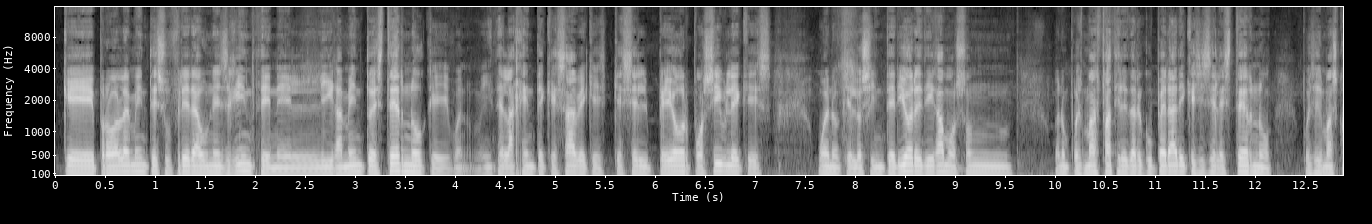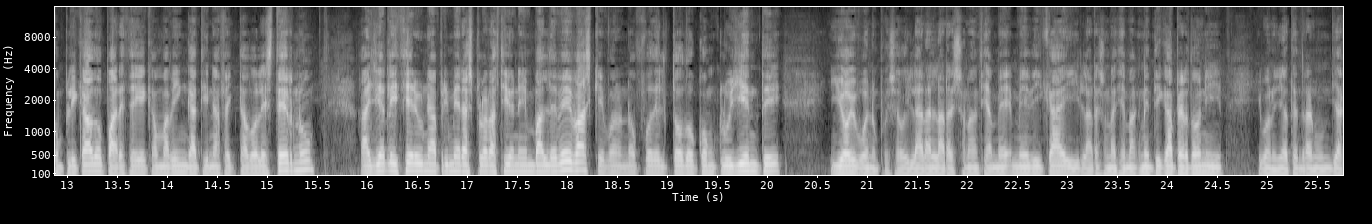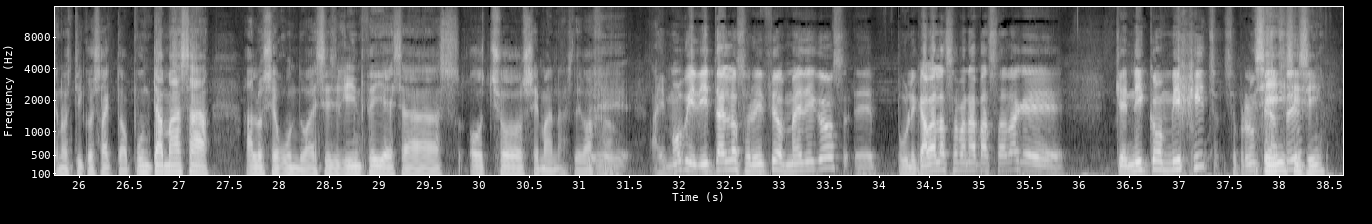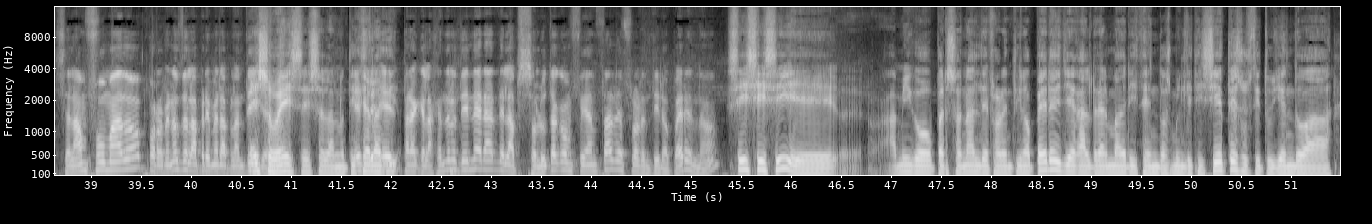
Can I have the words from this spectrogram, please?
que probablemente sufriera un esguince en el ligamento externo, que bueno, dice la gente que sabe que, que es el peor posible, que es bueno, que los interiores, digamos, son bueno, pues más fáciles de recuperar y que si es el externo, pues es más complicado. Parece que Camavinga tiene afectado el externo. Ayer le hicieron una primera exploración en Valdebebas, que bueno, no fue del todo concluyente. Y hoy, bueno, pues hoy le harán la resonancia médica y la resonancia magnética, perdón, y, y, bueno, ya tendrán un diagnóstico exacto. Apunta más a, a lo segundo, a ese esguince y a esas ocho semanas de baja. Eh, hay movidita en los servicios médicos. Eh, publicaba la semana pasada que, que Nico Mijic, se pronuncia Sí, así, sí, sí. se la han fumado por lo menos de la primera plantilla. Eso es, eso, la noticia Es de- la- eh, para que la gente lo entienda, era de la absoluta confianza de Florentino Pérez, ¿no? Sí, sí, sí. eh, amigo personal de Florentino Pérez, llega al Real Madrid en 2017, sustituyendo a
